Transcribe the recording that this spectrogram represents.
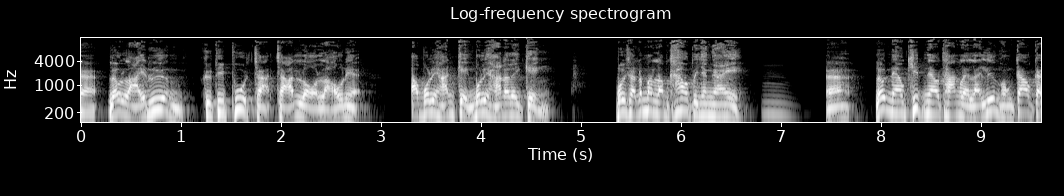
นะแล้วหลายเรื่องคือที่พูดฉะฉานหล่อเหลาเนี่ยเอาบริหารเก่งบริหารอะไรเก่ง บริษัทน้ำมันลำข้าวเป็นยังไงอืมนะแล้วแนวคิดแนวทางหลาย ๆ เรื่องของก้าวไกล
